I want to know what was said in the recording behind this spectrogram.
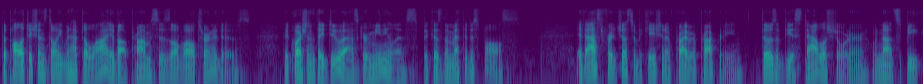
The politicians don't even have to lie about promises of alternatives. The questions they do ask are meaningless because the method is false. If asked for a justification of private property, those of the established order would not speak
